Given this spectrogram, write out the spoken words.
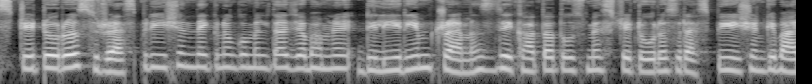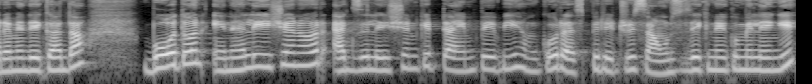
स्टेटोरस रेस्पिरेशन देखने को मिलता है। जब हमने डिलीरियम ट्रेमस देखा था तो उसमें स्टेटोरस रेस्पिरेशन के बारे में देखा था। बोथ ऑन इनहेलेशन और एक्सलेशन के टाइम पे भी हमको रेस्पिरेटरी साउंड्स देखने को मिलेंगे।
